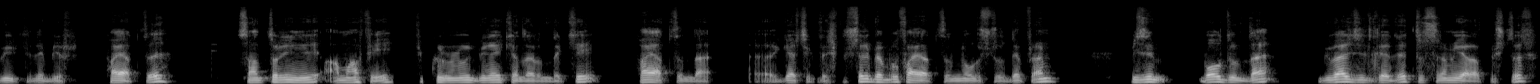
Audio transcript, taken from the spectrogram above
büyüklüğünde bir fay hattı. Santorini, Amalfi, çukurunun güney kenarındaki fay hattında e, gerçekleşmiştir ve bu fay hattının oluşturduğu deprem bizim Bodrum'da Güvercinlik'te tsunami yaratmıştır.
